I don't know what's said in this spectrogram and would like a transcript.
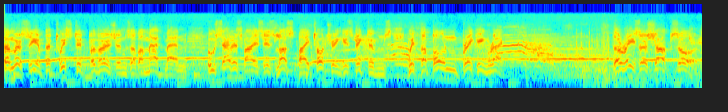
the mercy of the twisted perversions of a madman who satisfies his lust by torturing his victims with the bone-breaking rack. The razor-sharp swords.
